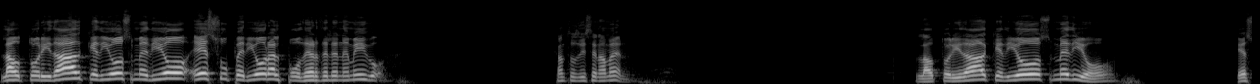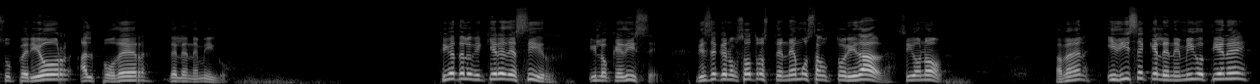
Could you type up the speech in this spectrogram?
La autoridad que Dios me dio es superior al poder del enemigo. ¿Cuántos dicen amén? La autoridad que Dios me dio es superior al poder del enemigo. Fíjate lo que quiere decir y lo que dice. Dice que nosotros tenemos autoridad, ¿sí o no? Amén. Y dice que el enemigo tiene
